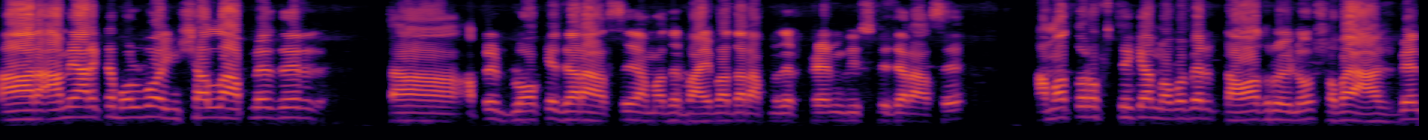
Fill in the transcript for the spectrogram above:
আর আমি আরেকটা বলব ইনশাল্লাহ আপনাদের আহ, আপনার ব্লকে যারা আছে আমাদের ভাই বাদার আপনাদের ফ্রেন্ড লিস্টে যারা আছে আমার তরফ থেকে নবাবের দাওয়াত রইল, সবাই আসবেন,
